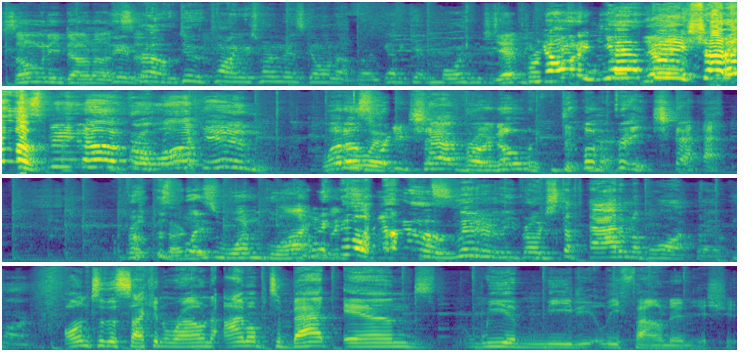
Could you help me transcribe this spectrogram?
So many donuts. Hey, bro, dude, come on, your 20 minutes going up, bro. You gotta get more than just. Yeah, bro. Yo, yeah, Yo, me, shut up! Speed up, bro. Lock in. Let us Oh, wait. read chat, bro. Don't don't read chat. Bro, this plays one block. Like, no, no, no, literally, bro. Just a pad and a block, bro. Come on. On to the second round. I'm up to bat, and we immediately found an issue.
